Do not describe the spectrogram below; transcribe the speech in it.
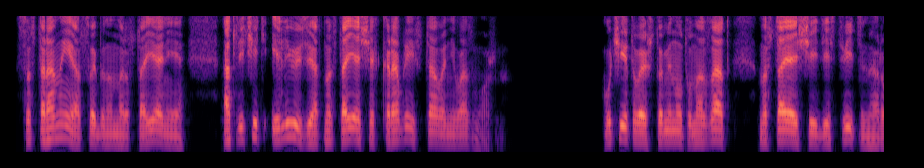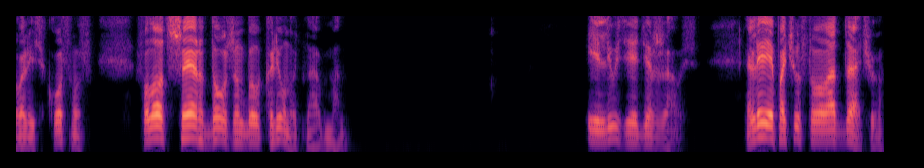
Со стороны, особенно на расстоянии, отличить иллюзию от настоящих кораблей стало невозможно. Учитывая, что минуту назад настоящие действительно рвались в космос, флот Шер должен был клюнуть на обман. Иллюзия держалась. Лея почувствовала отдачу,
